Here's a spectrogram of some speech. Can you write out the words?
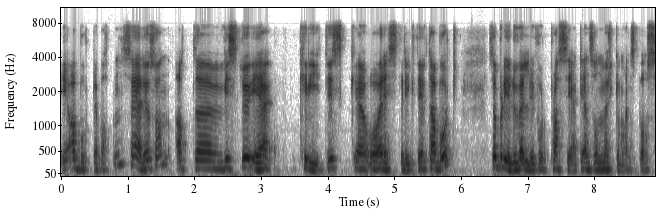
i abortdebatten, så er det jo sånn at uh, hvis du er kritisk og restriktiv til abort, så blir du veldig fort plassert i en sånn mørkemannsbås.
